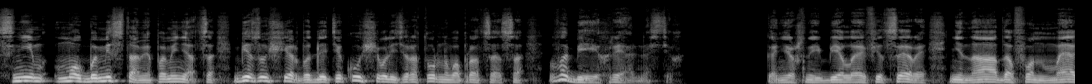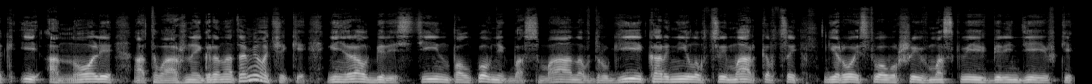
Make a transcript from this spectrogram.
с ним мог бы местами поменяться, без ущерба для текущего литературного процесса в обеих реальностях. Конечно, и белые офицеры, не надо, фон Мэг и Аноли, отважные гранатометчики, генерал Берестин, полковник Басманов, другие корниловцы и марковцы, геройствовавшие в Москве и в Берендеевке,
